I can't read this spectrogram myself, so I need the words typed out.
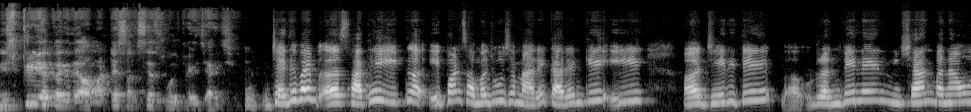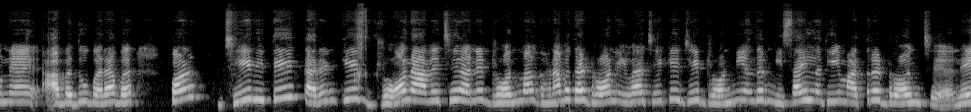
નિષ્ક્રિય કરી દેવા માટે સક્સેસફુલ થઈ જાય છે. જયદેવભાઈ સાથે એક, એ પણ સમજવું છે મારે, કારણ કે એ જે રીતે રનવેને નિશાન બનાવવું ને આ બધું બરાબર, પણ જે રીતે, કારણ કે ડ્રોન આવે છે અને ડ્રોનમાં ઘણા બધા ડ્રોન એવા છે કે જે ડ્રોનની અંદર મિસાઇલ નથી, એ માત્ર ડ્રોન છે અને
